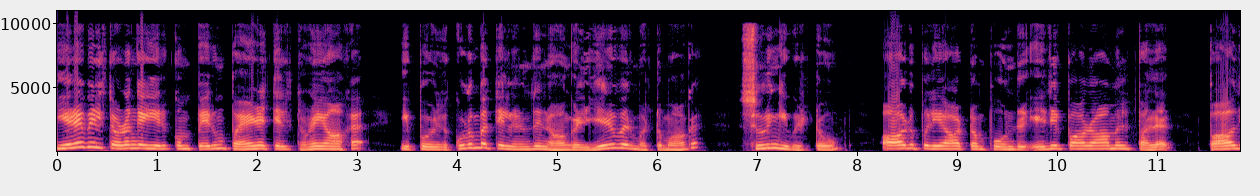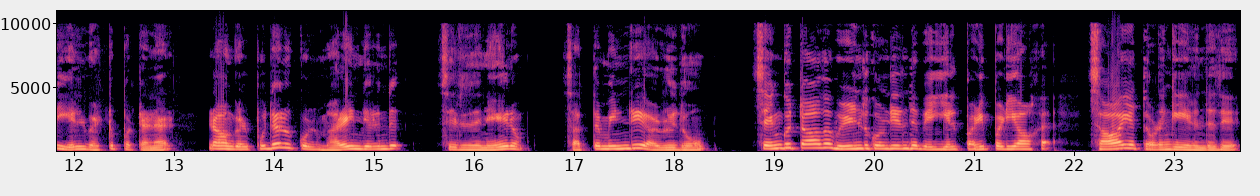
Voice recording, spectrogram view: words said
இரவில் தொடங்க இருக்கும் பெரும் பயணத்தில் துணையாக இப்பொழுது குடும்பத்திலிருந்து நாங்கள் இருவர் மட்டுமாக சுருங்கிவிட்டோம். ஆடு புலி ஆட்டம் போன்று எதிர்பாராமல் பலர் பாதியில் வெட்டுப்பட்டனர். நாங்கள் புதருக்குள் மறைந்திருந்து சிறிது நேரம் சத்தமின்றி அழுதோம். செங்குத்தாக விழுந்து கொண்டிருந்த வெயில் படிப்படியாக சாயத் தொடங்கியிருந்தது.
